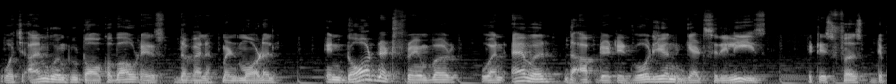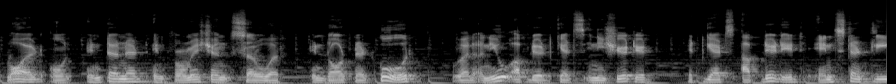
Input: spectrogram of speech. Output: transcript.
which I'm going to talk about is development model. In .NET Framework, whenever the updated version gets released, it is first deployed on Internet Information Server. In .NET Core, when a new update gets initiated, it gets updated instantly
